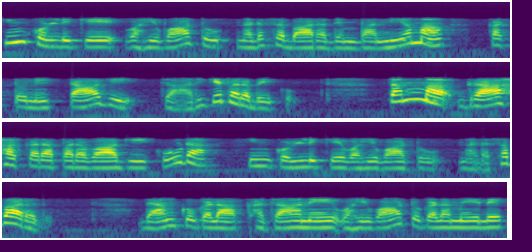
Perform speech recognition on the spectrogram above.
ಹಿಂಕೊಳ್ಳಿಕೆ, ವಹಿವಾಟು ನಡೆಸಬಾರದೆಂಬ ನಿಯಮ ಕಟ್ಟುನಿಟ್ಟಾಗಿ ಜಾರಿಗೆ ಬರಬೇಕು. ತಮ್ಮ ಗ್ರಾಹಕರ ಪರವಾಗಿ ಕೂಡ ಹಿಂಕೊಳ್ಳಿಕೆ ವಹಿವಾಟು ನಡೆಸಬಾರದು. ಬ್ಯಾಂಕುಗಳ ಖಜಾನೆ ವಹಿವಾಟುಗಳ ಮೇಲೆ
